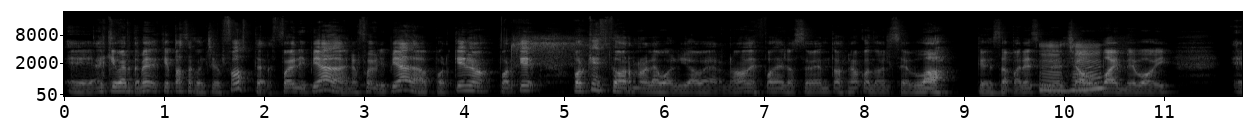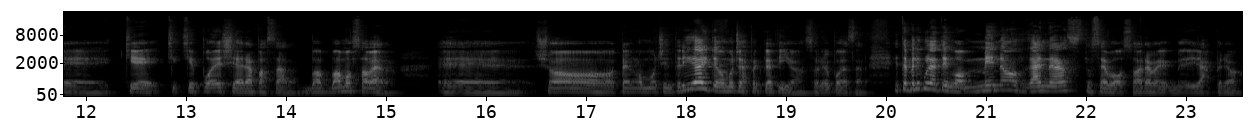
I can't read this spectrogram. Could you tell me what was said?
Eh, hay que ver también qué pasa con Chen Foster. ¿Fue blipeada? ¿No fue blipeada? ¿Por qué no? ¿Por qué, ¿Por qué Thor no la volvió a ver, no? Después de los eventos, ¿no? Cuando él se va, que desaparece y dice, chao, bye, me voy. Eh, ¿qué, qué, puede llegar a pasar? vamos a ver. Eh, yo tengo mucha intriga y tengo mucha expectativa sobre lo que puede ser. Esta película tengo menos ganas, no sé vos, ahora me, dirás, pero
